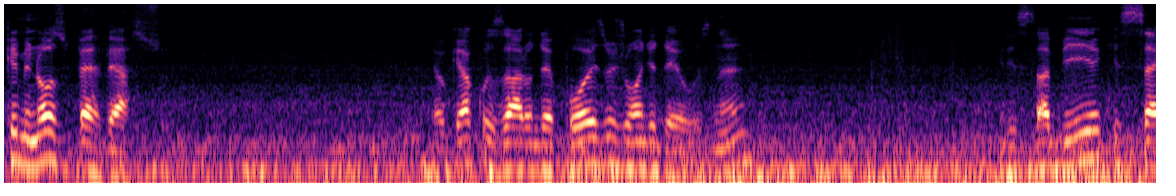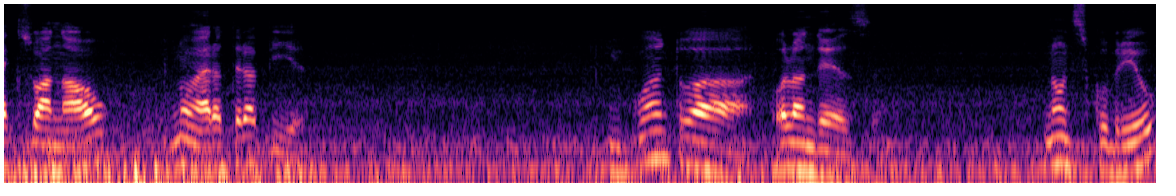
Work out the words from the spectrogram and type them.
criminoso perverso. É o que acusaram depois o João de Deus, né? Ele sabia que sexo anal não era terapia. Enquanto a holandesa não descobriu,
